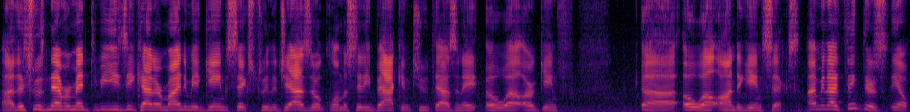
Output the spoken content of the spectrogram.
Uh, this was never meant to be easy. Kind of reminded me of Game Six between the Jazz and Oklahoma City back in 2008. Oh well, or Game, uh, oh well, on to Game Six. I mean, I think there's you know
